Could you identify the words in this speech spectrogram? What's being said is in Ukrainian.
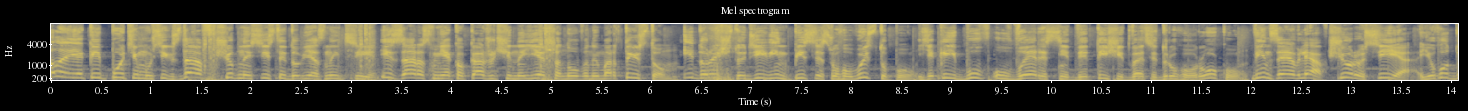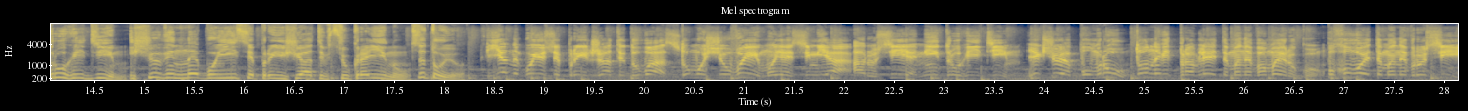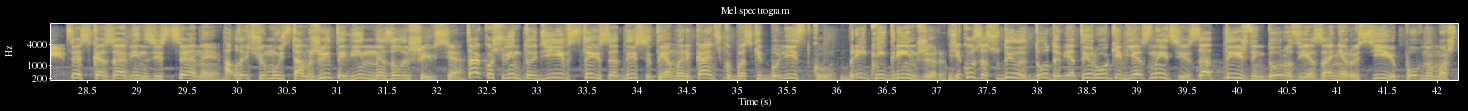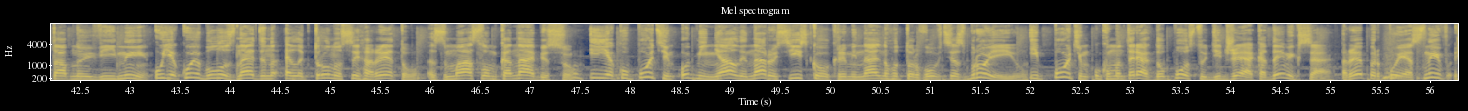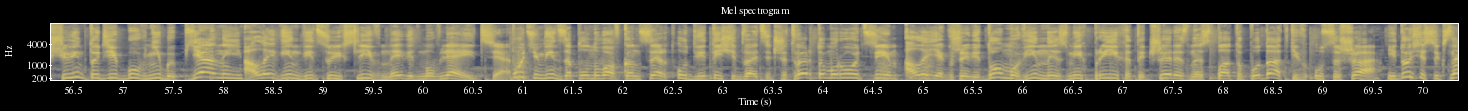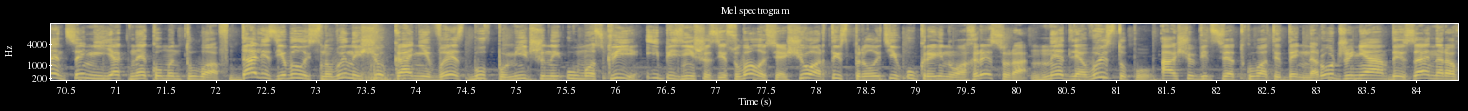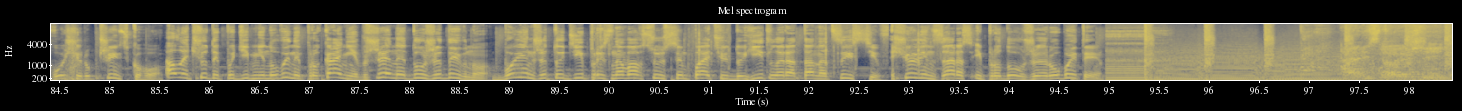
але який потім усіх здав, щоб не сісти до в'язниці, і зараз, м'яко кажучи, не є шанованим артистом. І до речі, тоді він після свого виступу, який був у вересні 2022 року, він заявляв, що Росія його другий дім, і що він не боїться приїжджати в цю країну. Цитую: Я не боюся приїжджати до вас, тому що ви моя сім'я, а Росія мій другий дім. Якщо я помру, то не відправляйте мене в Америку, поховайте мене в Росії. Це сказав він зі сцени, але чомусь там жити він не залишився. Також він тоді встиг задисити американську баскетболістку Брітні Грінджер, яку засудили до 9 років в'язниці за тиждень до розв'язання Росією повномасштабної війни, у якої було знайдено електронну сигарету з маслом канабісу, і яку потім обміняли на російського кримінального торговця зброєю. І потім у коментарях до посту діджея Академікса репер пояснив, що він тоді був ніби п'яний, але він від своїх слів не відмовляється. Потім він запланував концерт у 2024 році, але як вже відомо, він не зміг приїхати через несплату податків у США. І досі 6ix9ine це ніяк не коментував. Далі з'явились новини, що Кані Вест був помічений у Москві, і пізніше з'ясувалося, що артист прилетів у країну агресора не для виступу, а щоб відсвяткувати день народження дизайнера Гоші Рубчинського. Але чути подібні новини про Кані вже не дуже дивно, бо він же тоді признавав свою симпатію до Гітлера та нацистів, що він зараз і продовжує робити.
